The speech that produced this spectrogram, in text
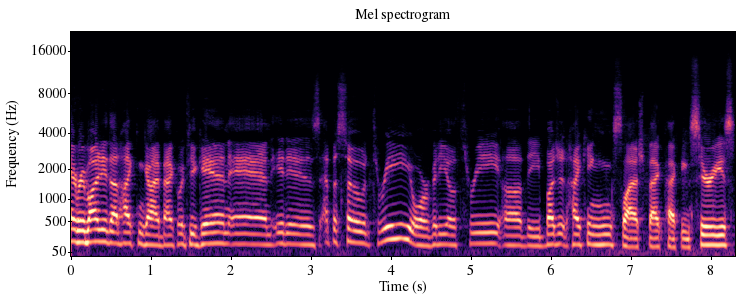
everybody, that hiking guy back with you again, and it is episode three or video three of the budget hiking slash backpacking series.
